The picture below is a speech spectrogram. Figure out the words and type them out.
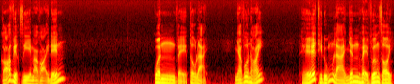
có việc gì mà gọi đến. Quân về tâu lại. Nhà vua nói, thế thì đúng là nhân Huệ Vương rồi.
